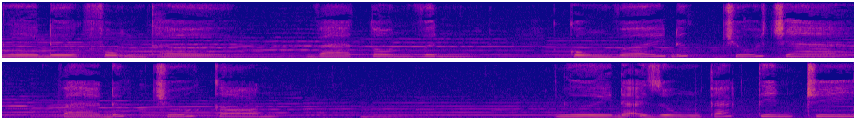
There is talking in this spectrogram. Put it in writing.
Người được phụng thờ và tôn vinh cùng với đức chúa cha và đức chúa con người đã dùng các tiên tri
